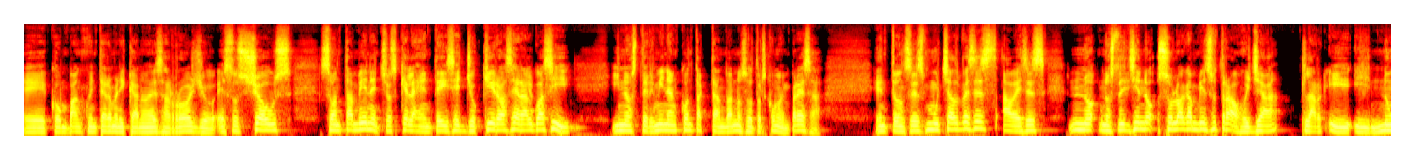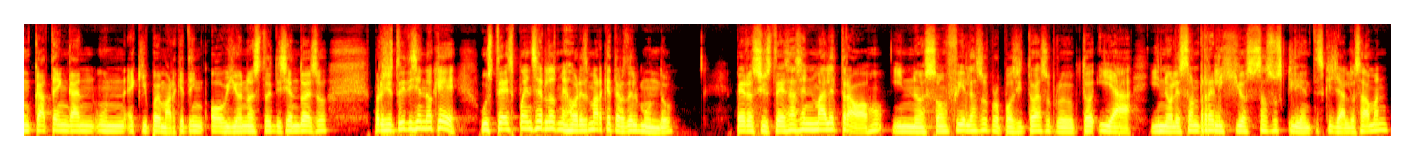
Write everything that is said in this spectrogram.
eh, con Banco Interamericano de Desarrollo. Esos shows son también hechos que la gente dice, yo quiero hacer algo así y nos terminan contactando a nosotros como empresa. Entonces, muchas veces, a veces, no, no estoy diciendo solo hagan bien su trabajo y ya, claro, y, nunca tengan un equipo de marketing, obvio, no estoy diciendo eso, pero sí estoy diciendo que ustedes pueden ser los mejores marketeros del mundo, pero si ustedes hacen mal el trabajo y no son fieles a su propósito, a su producto y, a, y no les son religiosos a sus clientes que ya los aman,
